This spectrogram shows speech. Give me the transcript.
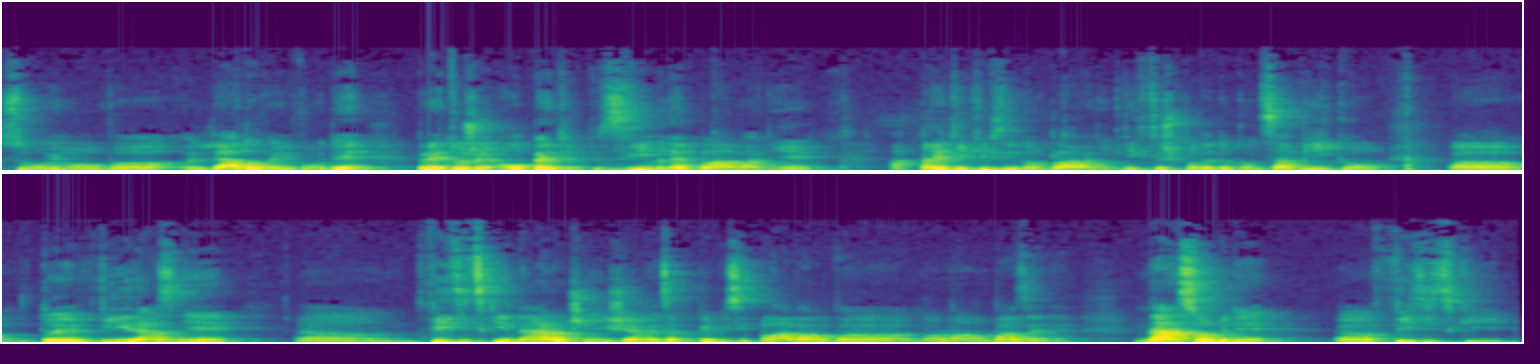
svojho v ľadovej vode, pretože opäť zimné plávanie a preteky v zimnom plávaní, kde chceš podať dokonca výkon, to je výrazne fyzicky náročnejšia vec, ako keby si plával v normálnom bazéne. Násobne fyzicky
